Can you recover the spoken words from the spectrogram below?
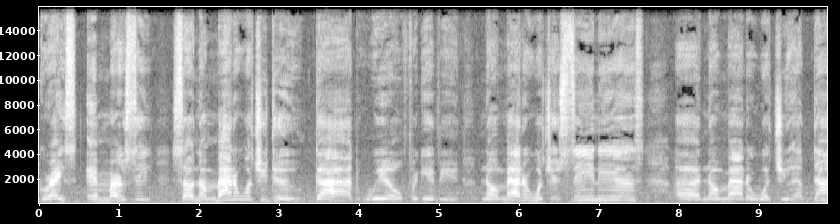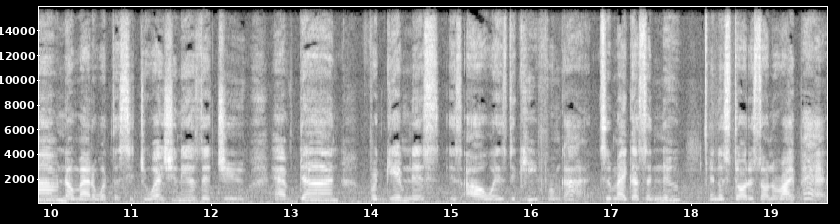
grace and mercy. So no matter what you do, God will forgive you. No matter what your sin is, uh, no matter what you have done, no matter what the situation is that you have done, forgiveness is always the key from God to make us anew and to start us on the right path.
